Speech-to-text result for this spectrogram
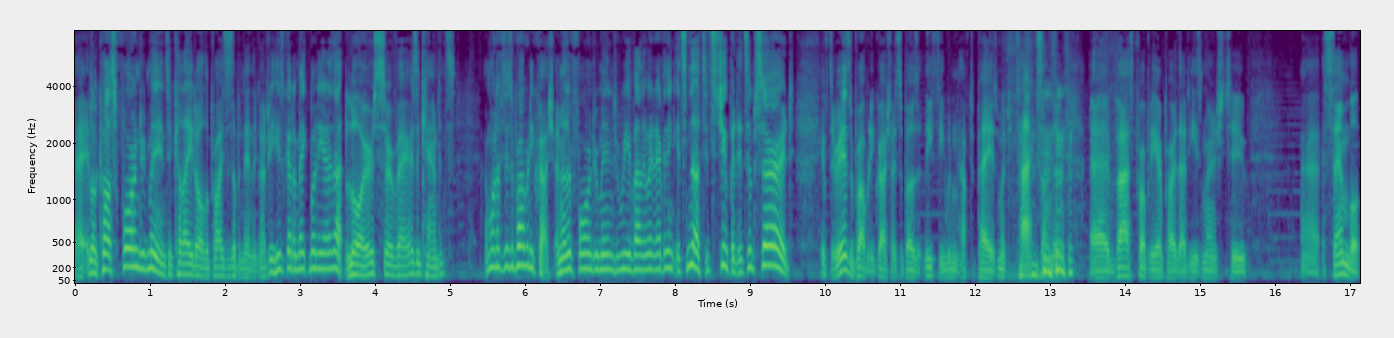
uh, it'll cost 400 million to collate all the prices up and down the country. Who's got to make money out of that? Lawyers, surveyors, accountants. And what if there's a property crash? Another 400 million to reevaluate everything? It's nuts. It's stupid. It's absurd. If there is a property crash, I suppose at least he wouldn't have to pay as much tax on the uh, vast property empire that he's managed to uh, assemble.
